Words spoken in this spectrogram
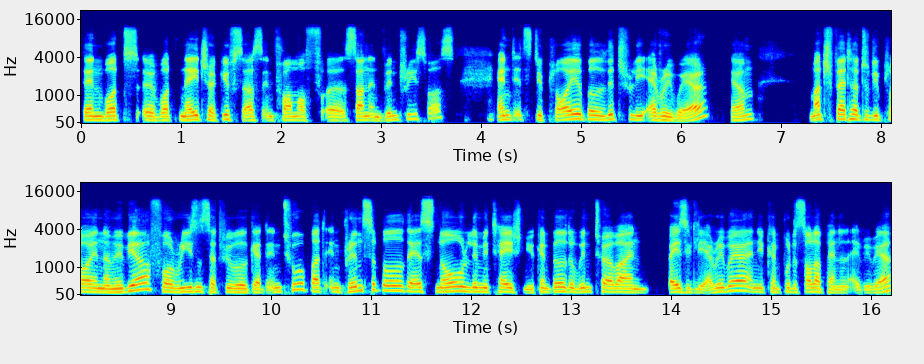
than what, uh, what nature gives us in form of uh, sun and wind resource. And it's deployable literally everywhere. Yeah? much better to deploy in Namibia for reasons that we will get into. But in principle, there's no limitation. You can build a wind turbine basically everywhere and you can put a solar panel everywhere.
